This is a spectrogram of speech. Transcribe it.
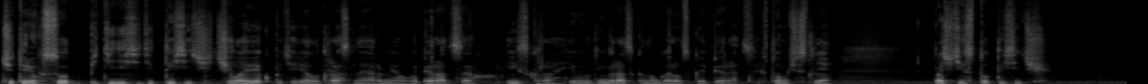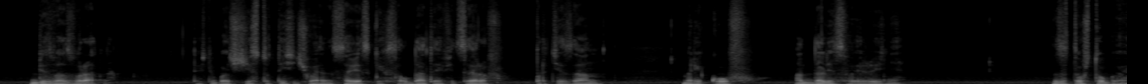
450 тысяч человек потеряла Красная Армия в операциях «Искра» и в Ленинградско-Новгородской операции, в том числе почти 100 тысяч безвозвратно. То есть почти 100 тысяч советских солдат и офицеров, партизан, моряков отдали свои жизни за то, чтобы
